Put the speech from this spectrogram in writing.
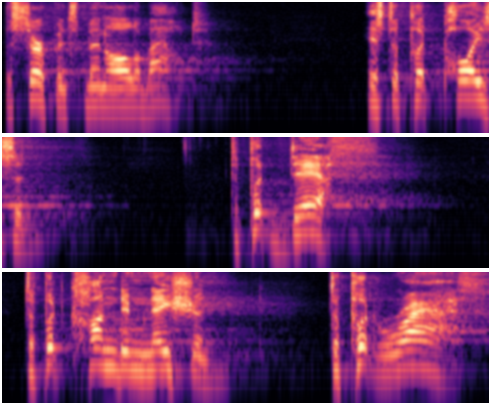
the serpent's been all about is to put poison, to put death, to put condemnation, to put wrath,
